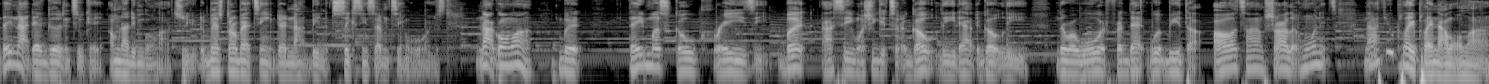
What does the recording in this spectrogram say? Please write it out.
they not that good in 2K. I'm not even going to lie to you. The best throwback team, they're not beating the 16 17 Warriors. Not going to lie. But they must go crazy. But I see once you get to the GOAT lead, out the GOAT lead, the reward for that would be the all-time Charlotte Hornets. Now, if you play Play Now Online,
